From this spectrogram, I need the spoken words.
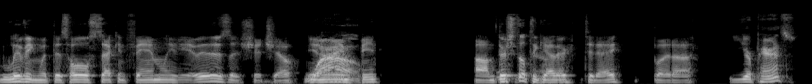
living with this whole second family it was a shit show you Wow. I mean? um they're still together today but uh Your parents?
